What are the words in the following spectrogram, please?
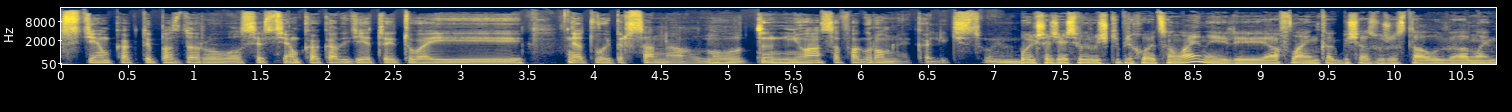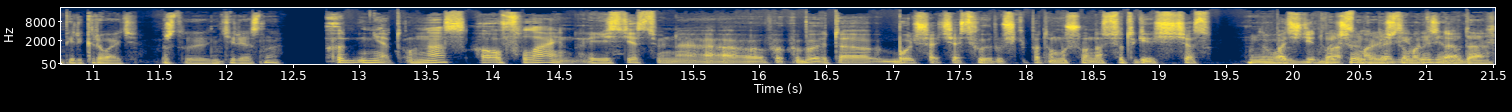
с тем, как ты поздоровался, с тем, как одеты твои, э, твой персонал. Ну, нюансов огромное количество. Большая часть выручки приходит с онлайна или оффлайн как бы сейчас уже стал онлайн перекрывать? Просто интересно. Э, Нет, у нас оффлайн, естественно, э, это большая часть выручки, потому что у нас все-таки сейчас Ну, Почти 20 большое количество магазинов, магазинов,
